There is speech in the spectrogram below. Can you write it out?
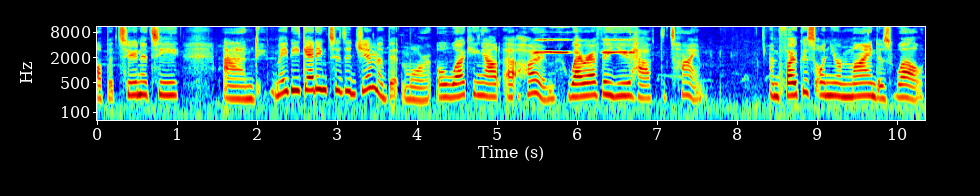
opportunity and maybe getting to the gym a bit more or working out at home, wherever you have the time. And focus on your mind as well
